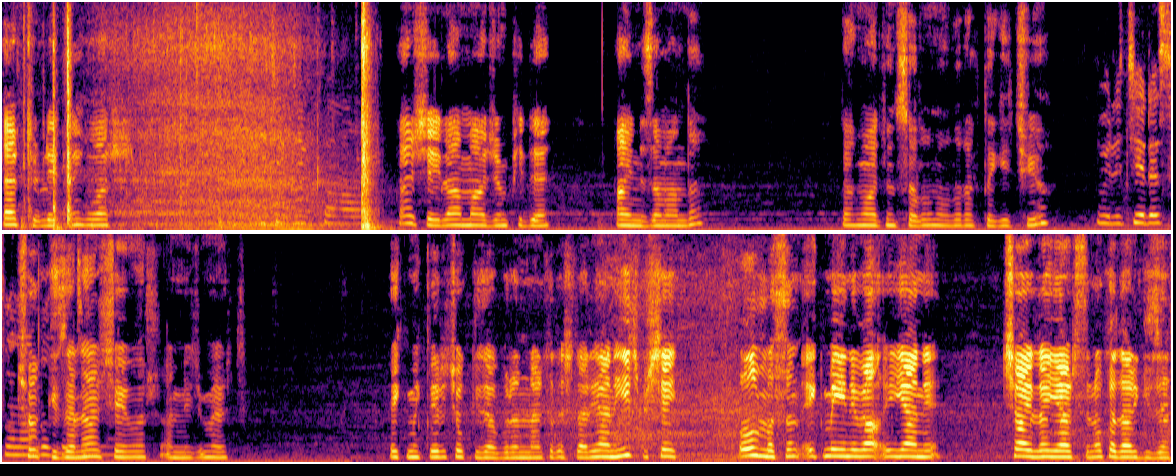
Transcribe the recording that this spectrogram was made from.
her türlü ekmek var. Her şey lahmacun pide aynı zamanda. Lahmacun salonu olarak da geçiyor. Böyle çerez falan da Çok güzel her satılıyor. şey var anneciğim evet. Ekmekleri çok güzel buranın arkadaşlar. Yani hiçbir şey olmasın ekmeğini yani çayla yersin o kadar güzel.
